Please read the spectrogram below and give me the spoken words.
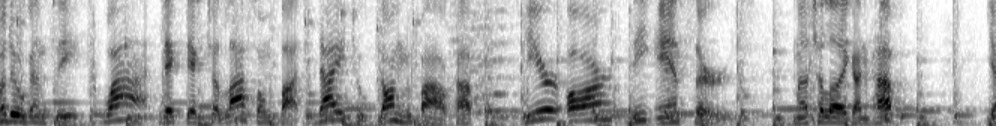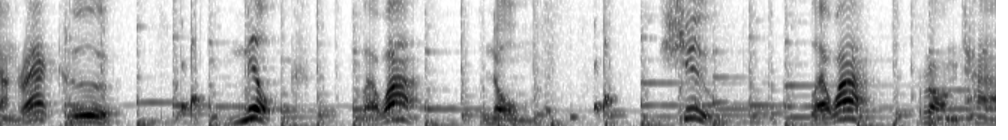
มาดูกันสิว่าเด็กๆจะล่าสมบัติได้ถูกต้องหรือเปล่าครับ Here are the answers มาเฉลยกันครับ อย่างแรกคือ milk แปลว่า นม shoe แปลว่า รองเท้า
